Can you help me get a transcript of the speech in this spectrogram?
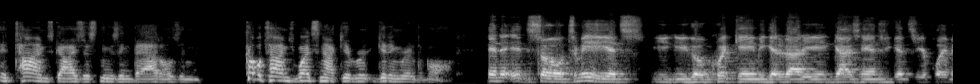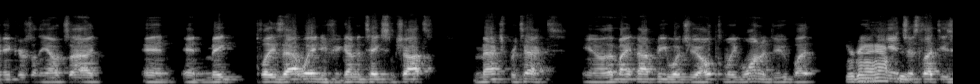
at times, guys just losing battles and a couple times Wentz not give, getting rid of the ball. And it, so to me, it's you, you, go quick game, you get it out of your guys' hands, you get to your playmakers on the outside, and and make plays that way. And if you're going to take some shots, max protect. You know that might not be what you ultimately want to do, but you're going to have to. just let these.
